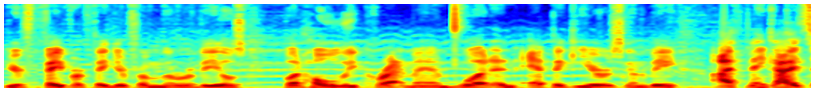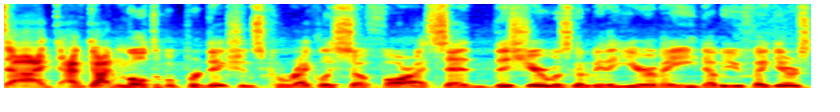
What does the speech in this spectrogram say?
your favorite figure from the reveals. But holy crap, man, what an epic year it's going to be. I think I, I, I've gotten multiple predictions correctly so far. I said this year was going to be the year of AEW figures.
